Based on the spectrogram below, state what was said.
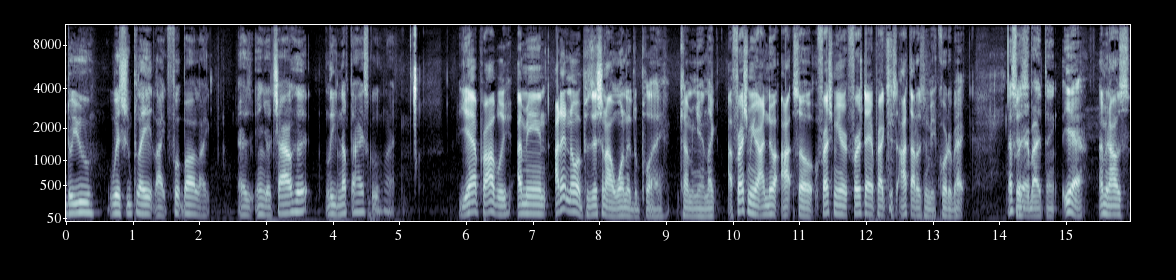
do you wish you played like football like as in your childhood leading up to high school? Like, Yeah, probably. I mean, I didn't know what position I wanted to play coming in. Like a freshman year, I knew. I, so freshman year, first day of practice, I thought I was gonna be a quarterback. that's what everybody think. Yeah, I mean, I was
